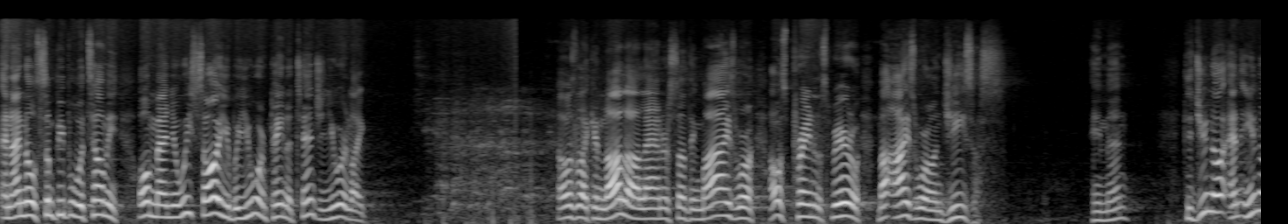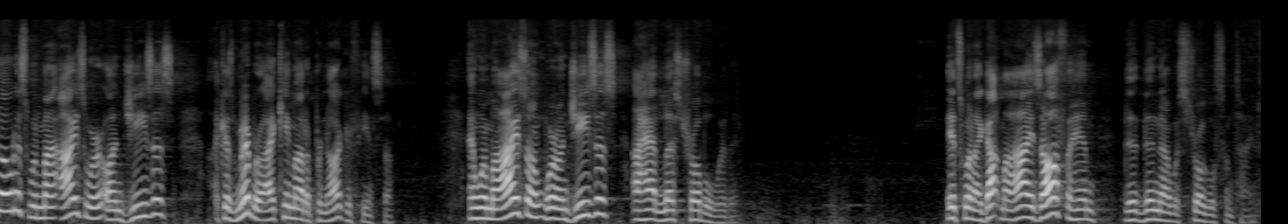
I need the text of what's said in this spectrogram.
And I know some people would tell me, Oh, Manuel, we saw you, but you weren't paying attention. You were like, I was like in La La Land or something. My eyes were, on, I was praying in the Spirit. My eyes were on Jesus. Amen. Did you know, and you notice when my eyes were on Jesus, because remember, I came out of pornography and stuff. And when my eyes on, were on Jesus, I had less trouble with it. It's when I got my eyes off of him then, then I would struggle sometimes.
